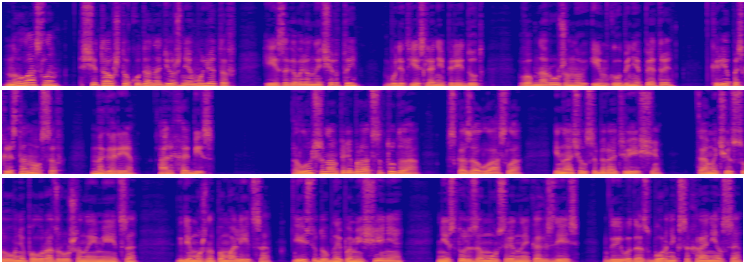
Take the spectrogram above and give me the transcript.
Но Ласло считал, что куда надежнее амулетов и заговоренной черты будет, если они перейдут в обнаруженную им в глубине Петры крепость крестоносцев на горе Аль-Хабис. «Лучше нам перебраться туда», — сказал Ласло и начал собирать вещи. «Там и часовня полуразрушенная имеется, где можно помолиться, есть удобные помещения, не столь замусоренные, как здесь, да и водосборник сохранился.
